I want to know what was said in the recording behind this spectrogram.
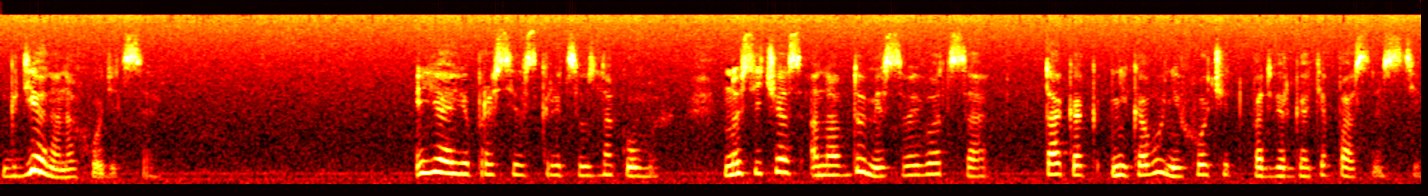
Где она находится? Я ее просил скрыться у знакомых, но сейчас она в доме своего отца, так как никого не хочет подвергать опасности.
